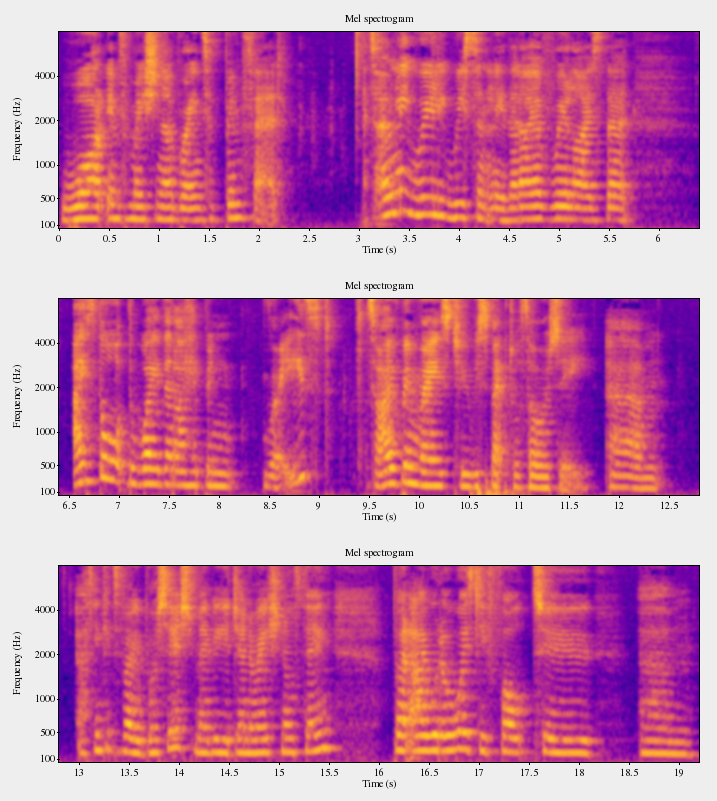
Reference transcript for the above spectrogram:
what information our brains have been fed. It's only really recently that I have realized that I thought the way that I had been raised, so I've been raised to respect authority. Um, I think it's very British, maybe a generational thing, but I would always default to um,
